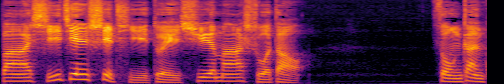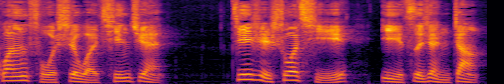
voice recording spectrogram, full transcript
把席间事体对薛妈说道。总干官府是我亲眷，今日说起已自认账，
